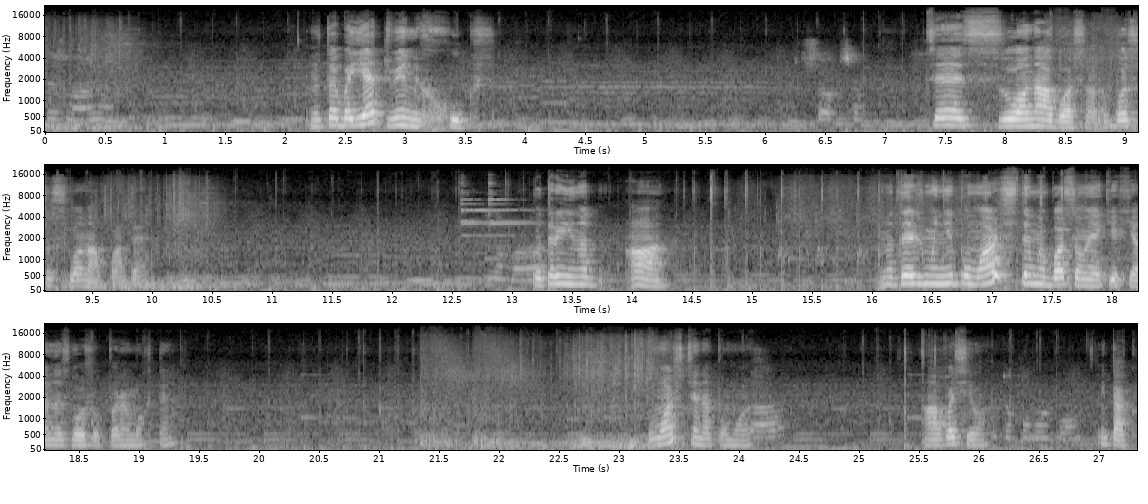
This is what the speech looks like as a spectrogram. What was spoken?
Не знаю. У тебе є Twin Hooks. Що це? Це слона боса, боса слона падає. Котрий на. А. Ну ти ж мені поможеш з тими босами, яких я не зможу перемогти. Поможеш чи не поможеш? А, спасибо. допоможу. І так.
